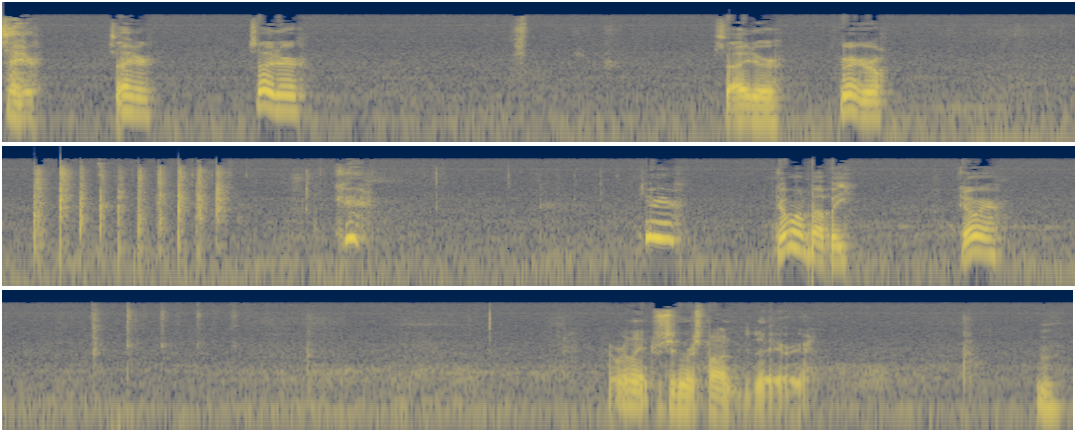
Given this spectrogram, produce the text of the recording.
Cyder. Cyder. Cyder. Cyder. Come here, girl. Come here. Come here. Come on, puppy. Come here. Not really interested in responding today, are you? Mm.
